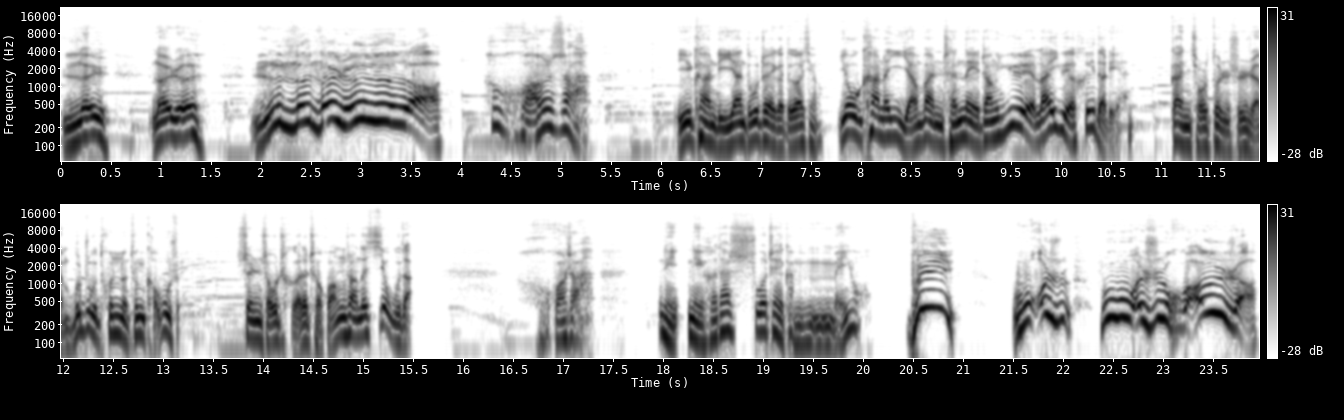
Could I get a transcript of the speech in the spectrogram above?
来来人，来来来人啊！皇上一看李延独这个德行，又看了一眼万晨那张越来越黑的脸，甘球顿时忍不住吞了吞口水。伸手扯了扯皇上的袖子，皇上，你你和他说这个没用。呸！我是我是皇上，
